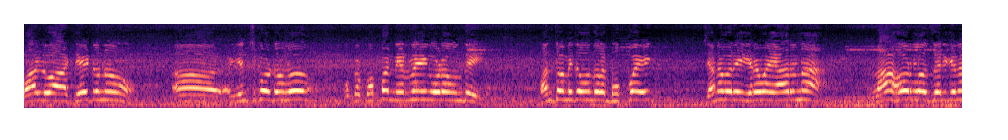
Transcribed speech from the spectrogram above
వాళ్ళు ఆ డేటును ఎంచుకోవడంలో ఒక గొప్ప నిర్ణయం కూడా ఉంది. పంతొమ్మిది వందల ముప్పై జనవరి ఇరవై ఆరున లాహోర్లో జరిగిన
